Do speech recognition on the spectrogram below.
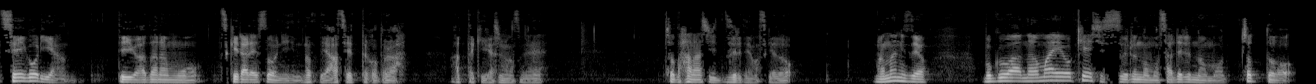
セイゴリアンっていうあだ名もつけられそうになって焦ったことがあった気がしますね。ちょっと話ずれてますけど。まあ何せよ僕は名前を軽視するのもされるのもちょっと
